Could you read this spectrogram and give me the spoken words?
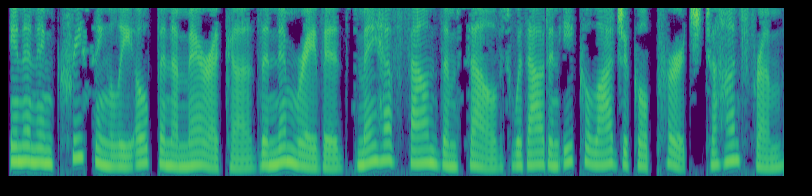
In an increasingly open America the Nimravids may have found themselves without an ecological perch to hunt from,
